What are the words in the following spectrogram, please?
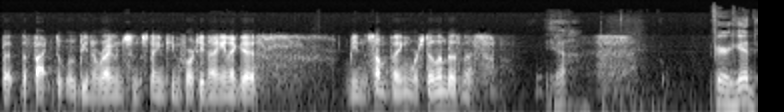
but the fact that we've been around since 1949, I guess, means something. We're still in business. Yeah. Very good.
